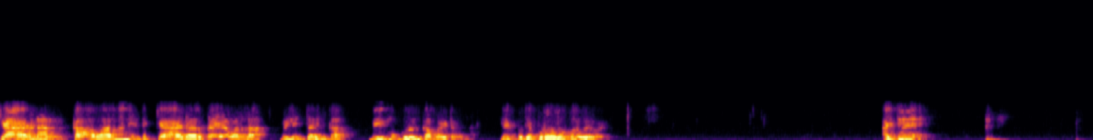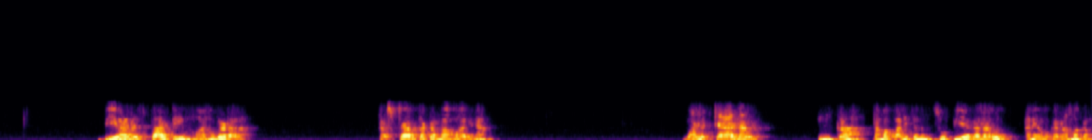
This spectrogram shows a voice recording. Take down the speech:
క్యాడర్ కావాలని అంటే క్యాడర్ దయ వల్ల వీళ్ళిద్దరు ఇంకా మీ ముగ్గురు ఇంకా బయట ఉన్నారు. లేకపోతే ఎప్పుడో లోపల పోయేవాడు అయితే బీఆర్ఎస్ పార్టీ మనుగడ కష్టార్థకంగా మారిన వాళ్ళ క్యాడర్ ఇంకా తమ పనితనం చూపించగలరు అనే ఒక నమ్మకం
